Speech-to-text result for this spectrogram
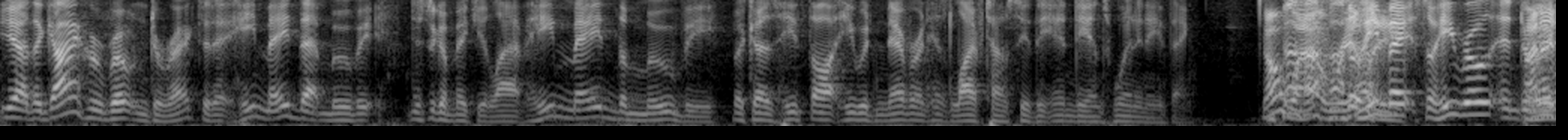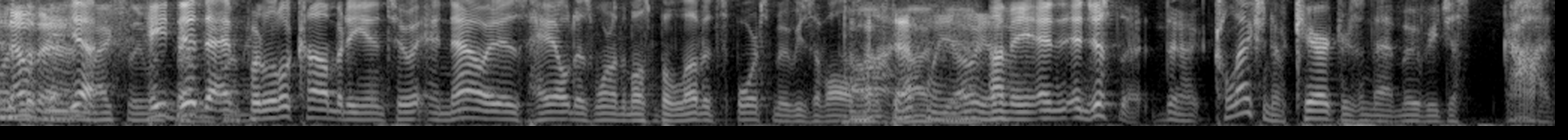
Yeah, the guy who wrote and directed it, he made that movie. This is gonna make you laugh. He made the movie because he thought he would never in his lifetime see the Indians win anything. Oh wow, really? So he made, so he wrote and I didn't directed know the that. Yeah, Actually, he did sounds that and put a little comedy into it, and now it is hailed as one of the most beloved sports movies of all That's time. definitely. Oh yeah. I mean, and, and just the, the collection of characters in that movie, just God,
